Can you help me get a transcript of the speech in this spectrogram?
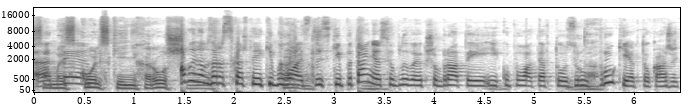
е, Самые те, скользкие, нехорошие. а ви нам зараз скажете, які бувають слизькі питання, особливо якщо брати і купувати авто з рук Да. в руки, як то кажуть.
